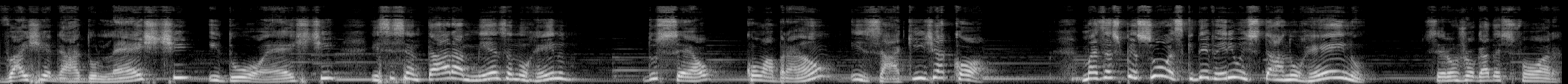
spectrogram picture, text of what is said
vai chegar do leste e do oeste e se sentar à mesa no reino do céu com Abraão, Isaac e Jacó. Mas as pessoas que deveriam estar no reino serão jogadas fora,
